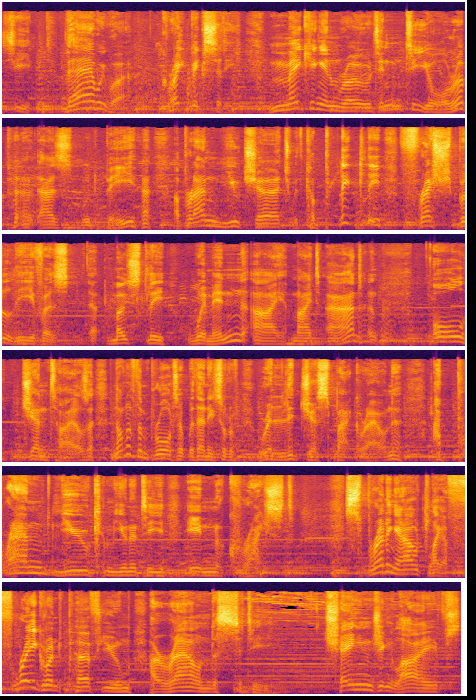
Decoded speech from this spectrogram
See, there we were, great big city, making inroads into Europe, uh, as would be, a brand new church with completely fresh believers, uh, mostly women, I might add, all Gentiles, none of them brought up with any sort of religious background, a brand new community in Christ, spreading out like a fragrant perfume around the city, changing lives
